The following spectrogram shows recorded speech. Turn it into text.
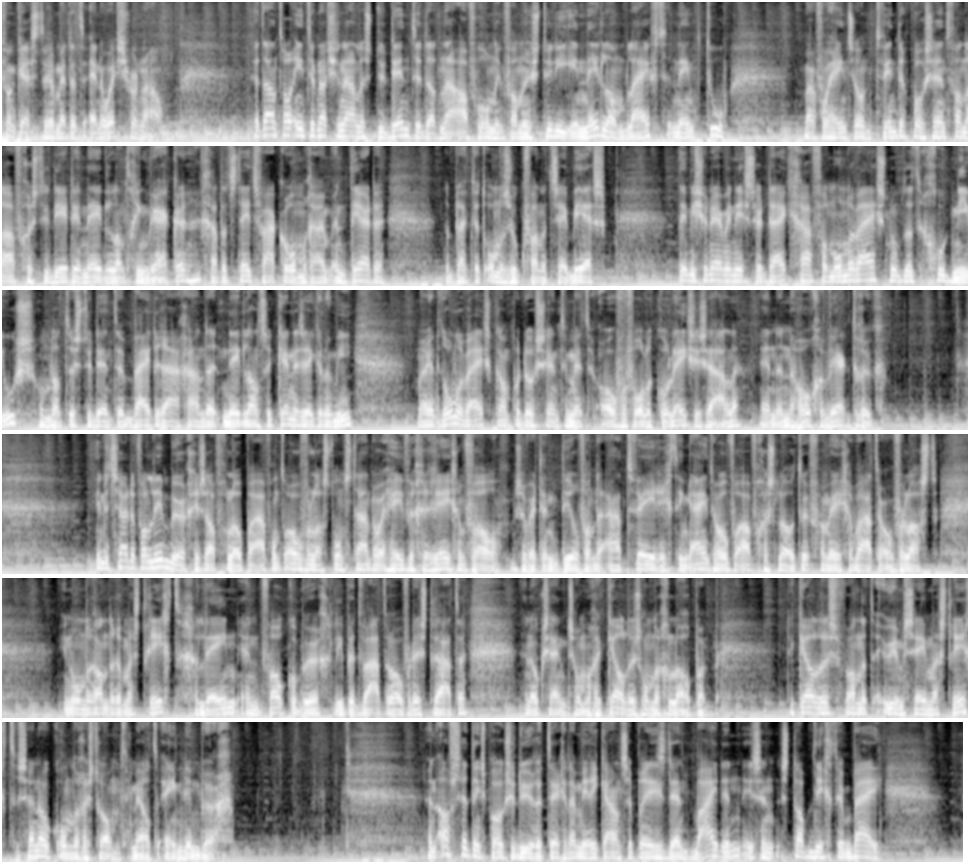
Van Kesteren met het NOS-journaal. Het aantal internationale studenten dat na afronding van hun studie in Nederland blijft, neemt toe. Waar voorheen zo'n 20% van de afgestudeerden in Nederland ging werken... gaat het steeds vaker om ruim een derde. Dat blijkt uit onderzoek van het CBS. Demissionair minister Dijkgraaf van Onderwijs noemt het goed nieuws... omdat de studenten bijdragen aan de Nederlandse kenniseconomie. Maar in het onderwijs kampen docenten met overvolle collegezalen en een hoge werkdruk. In het zuiden van Limburg is afgelopen avond overlast ontstaan door hevige regenval. Zo werd een deel van de A2 richting Eindhoven afgesloten vanwege wateroverlast. In onder andere Maastricht, Geleen en Valkenburg liep het water over de straten. En ook zijn sommige kelders ondergelopen. De kelders van het UMC Maastricht zijn ook ondergestroomd, meldt 1 Limburg. Een afzettingsprocedure tegen de Amerikaanse president Biden is een stap dichterbij.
